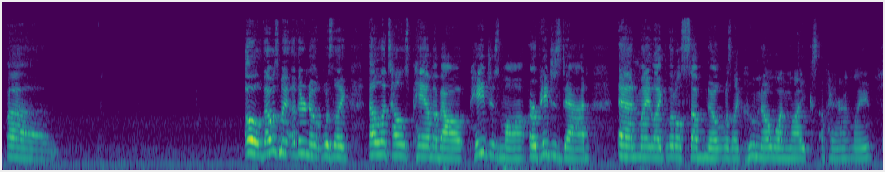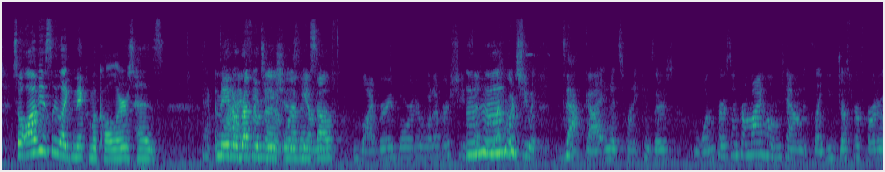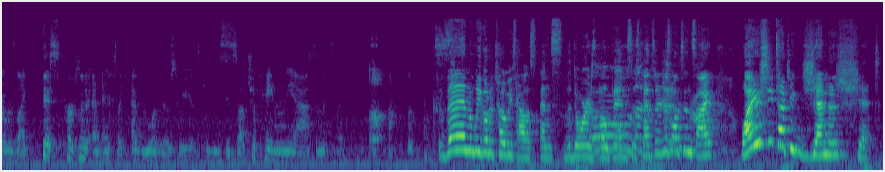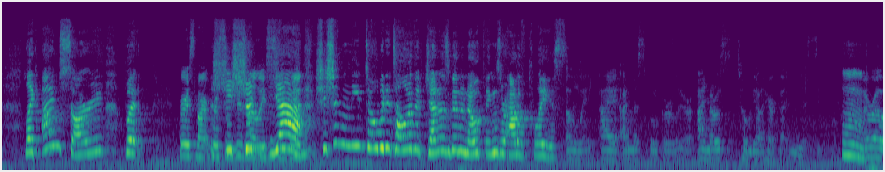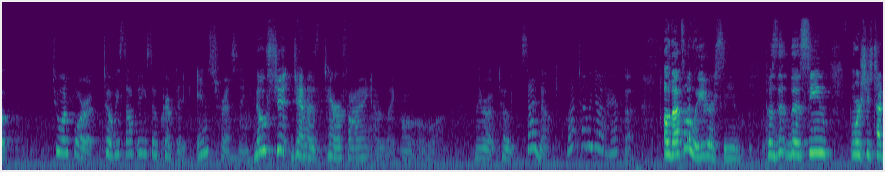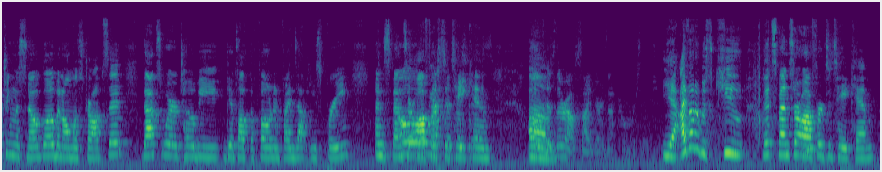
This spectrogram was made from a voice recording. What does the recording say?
uh, oh, that was my other note. Was like Ella tells Pam about Paige's mom or Paige's dad, and my like little sub note was like who no one likes apparently. So obviously, like Nick McCullers has That Made a reputation was of the himself. library board or whatever she said Mhm. to when she went that guy, and it's funny because there's one person from my hometown. It's like you just refer to him as like this person, and it's like everyone knows who he is because he's such a pain in the ass, and it's like. Ugh. Then we go to Toby's house and the door is Oh, open, so Spencer just walks inside. Why is she touching Jenna's shit? Like, I'm sorry, but Very smart person. she should. really yeah, she shouldn't need Toby to tell her that Jenna's gonna know things are out of place. Oh wait, I I misspoke earlier. I noticed Toby got a haircut in this scene. I Mm. wrote two one four. Toby, stop being so cryptic. Interesting. No shit, Jenna's terrifying. I was like, blah blah blah. blah. And I wrote Toby. Side note, glad Toby got a haircut. Oh, that's a later scene. Because the, the scene where she's touching the snow globe and almost drops it, that's where Toby gets off the phone and finds out he's free. And Spencer Oh, offers yes, to yes, take yes, him. Oh, because Um, they're outside during that conversation. Yeah, I thought it was cute that Spencer offered to take him.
